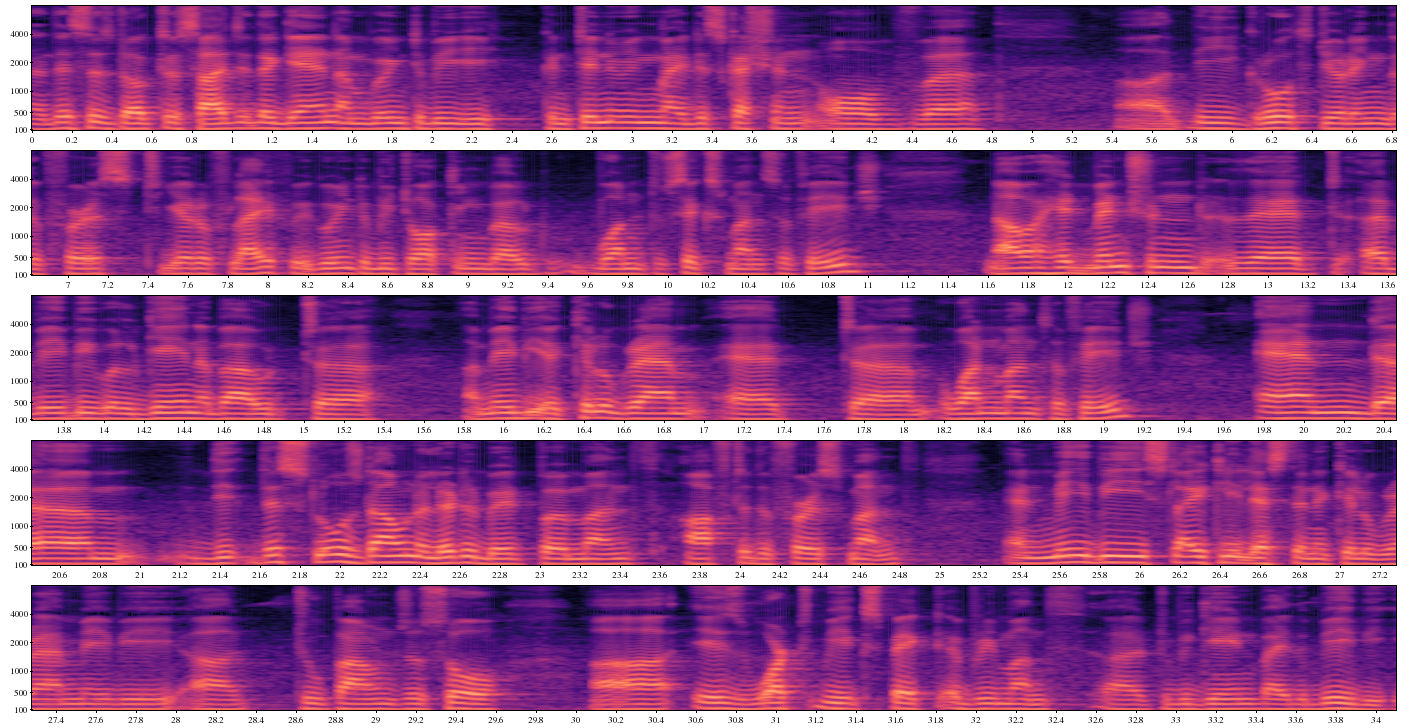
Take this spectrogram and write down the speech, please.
Uh, this is Dr. Sajid again. I'm going to be continuing my discussion of uh, uh, the growth during the first year of life. We're going to be talking about one to six months of age. Now, I had mentioned that a baby will gain about uh, uh, maybe a kilogram at um, one month of age, and um, th- this slows down a little bit per month after the first month, and maybe slightly less than a kilogram, maybe two pounds or so, uh, is what we expect every month uh, to be gained by the baby.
